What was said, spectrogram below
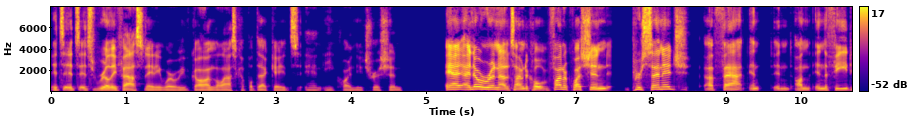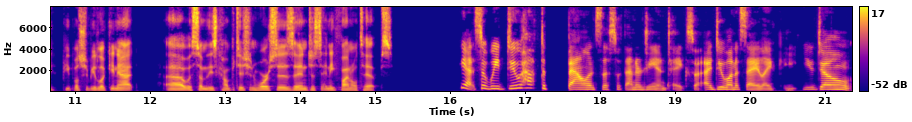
it's it's it's really fascinating where we've gone the last couple decades in equine nutrition. And I, know we're running out of time, Nicole. Final question: percentage of fat in in on in the feed people should be looking at uh, with some of these competition horses, and just any final tips. Yeah, so we do have to balance this with energy intake. So I do want to say, like, you don't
